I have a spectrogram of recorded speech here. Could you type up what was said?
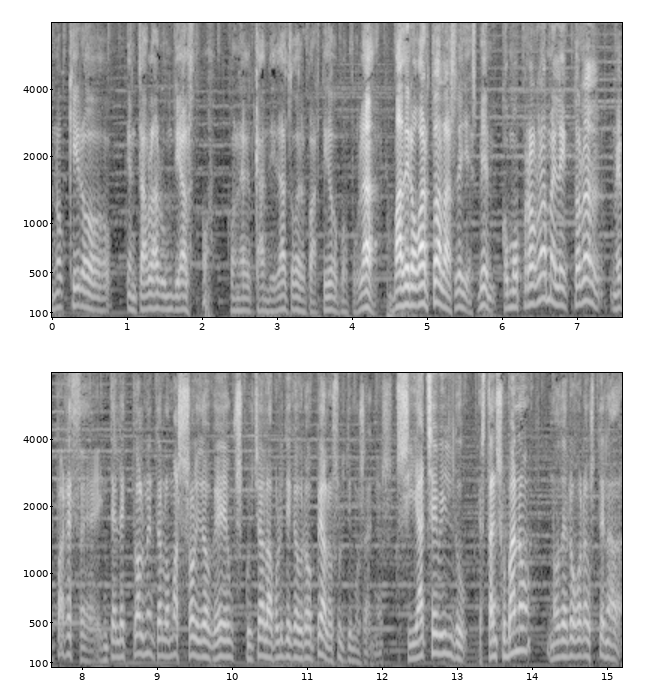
No quiero entablar un diálogo con el candidato del Partido Popular. Va a derogar todas las leyes. Bien, como programa electoral me parece intelectualmente lo más sólido que he escuchado en la política europea en los últimos años. Si H. Bildu está en su mano, no derogará usted nada.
